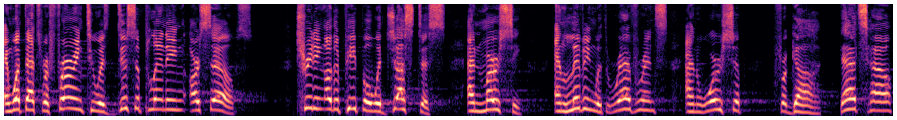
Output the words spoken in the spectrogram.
And what that's referring to is disciplining ourselves, treating other people with justice and mercy, and living with reverence and worship for God. That's how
